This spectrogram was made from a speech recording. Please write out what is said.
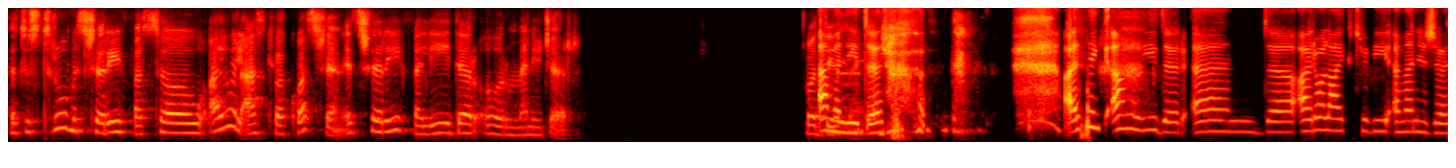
That is true, Ms. Sharifa. So I will ask you a question. Is Sharifa a leader or manager? I'm a leader. I think I'm a leader and uh, I don't like to be a manager.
